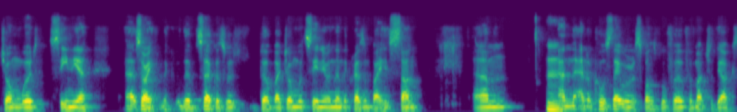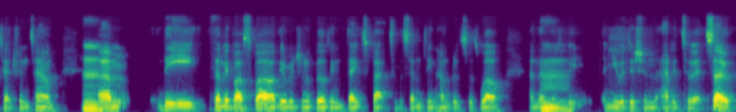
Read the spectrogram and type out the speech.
John Wood Senior. Uh, sorry, the, the, circus was built by John Wood Senior, and then the Crescent by his son. Um, mm. And and of course, they were responsible for for much of the architecture in town. Mm. Um, the Thermae Bath Spa, the original building, dates back to the 1700s as well, and then mm. there's been a new addition added to it. So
